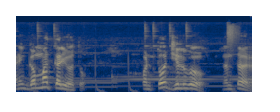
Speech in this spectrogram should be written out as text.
आणि गंमत करी होतो. पण तोच झिलगो नंतर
